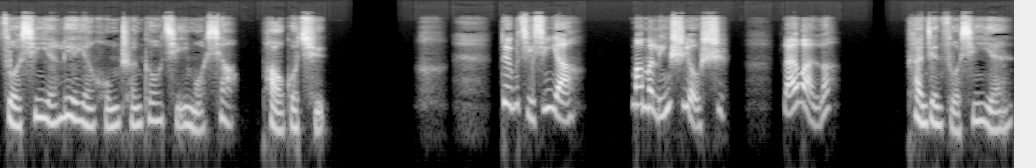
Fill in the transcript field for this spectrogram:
左心言烈焰红唇勾起一抹笑，跑过去。对不起，新阳，妈妈临时有事。来晚了，看见左心言、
